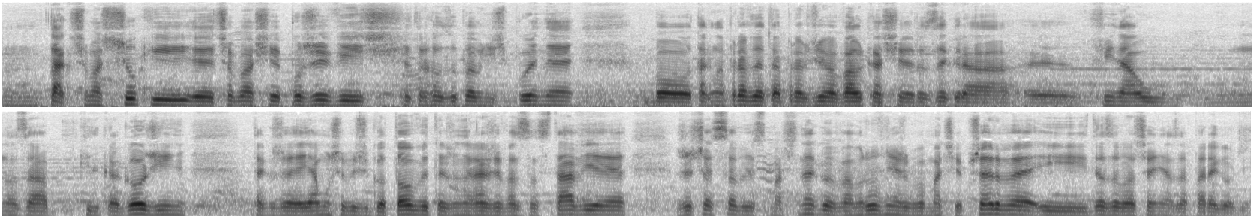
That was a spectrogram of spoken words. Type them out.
Mm, Tak, trzymać kciuki, e, trzeba się pożywić, trochę uzupełnić płyny, bo tak naprawdę ta prawdziwa walka się rozegra e, finał no, za kilka godzin. Także ja muszę być gotowy, także na razie Was zostawię. Życzę sobie smacznego, Wam również, bo macie przerwę i do zobaczenia za parę godzin.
